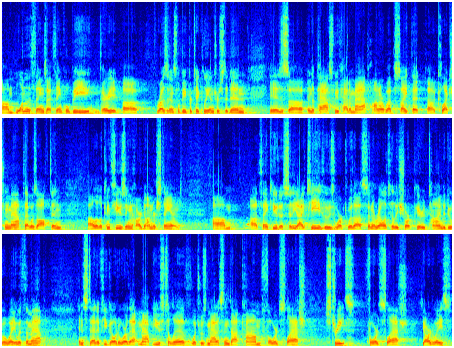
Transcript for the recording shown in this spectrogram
Um, one of the things I think will be very, residents will be particularly interested in is uh, in the past we've had a map on our website, that uh, collection map that was often a little confusing and hard to understand. Um, uh, thank you to City IT, who's worked with us in a relatively short period of time to do away with the map. Instead, if you go to where that map used to live, which was madison.com forward slash streets forward slash yard waste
